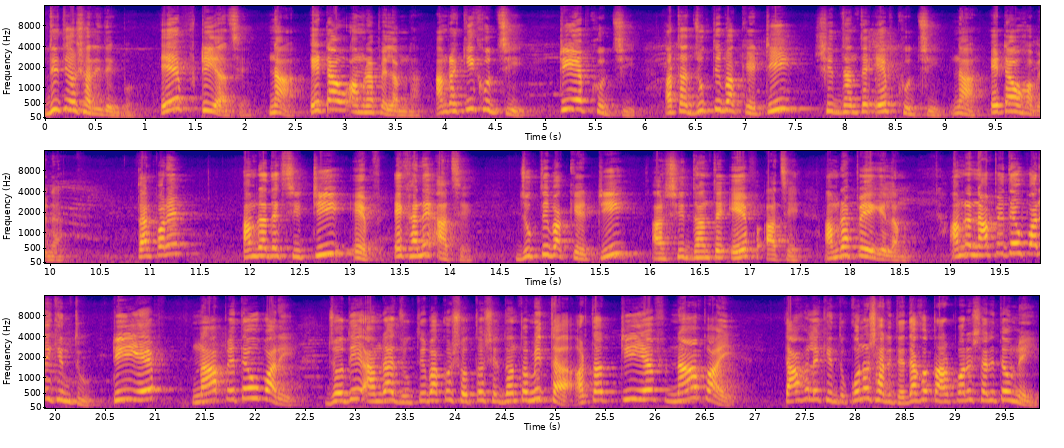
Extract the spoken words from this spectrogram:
দ্বিতীয় সারি দেখব। এফ টি আছে। না, এটাও আমরা পেলাম না। আমরা কি খুঁজছি? টি এফ খুঁজছি। অর্থাৎ যুক্তিবাক্যে টি সিদ্ধান্তে এফ খুঁজছি। না, এটাও হবে না। তারপরে আমরা দেখছি টি এফ এখানে আছে। যুক্তিবাক্যে টি আর সিদ্ধান্তে এফ আছে। আমরা পেয়ে গেলাম। আমরা না পেতেও পারি কিন্তু। টি এফ না পেতেও পারি। যদি আমরা যুক্তিবাক্য, সত্য, সিদ্ধান্ত মিথ্যা, অর্থাৎ টি এফ না পাই, তাহলে কিন্তু কোনো সারিতে, দেখো তারপরের সারিতেও নেই।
